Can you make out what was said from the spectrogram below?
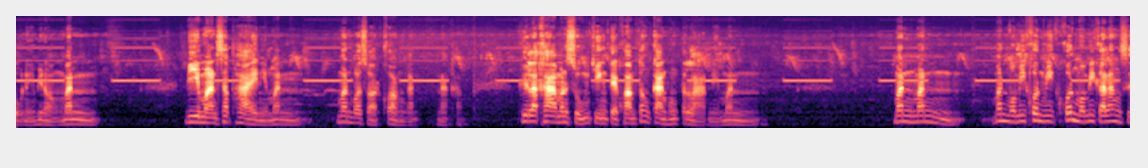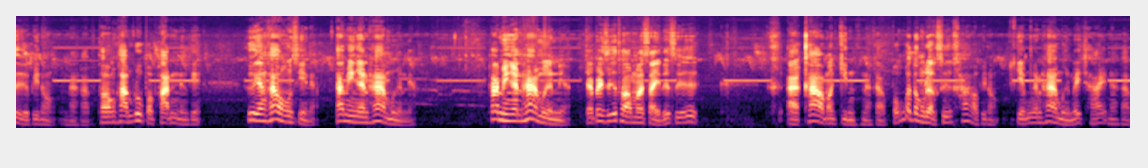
คนี่พี่น้องมันดีมันซัพพลายนี่มันมันบ่สอดคล้องกันนะครับ คือราคามันสูงจริงแต่ความต้องการของตลาดนี่มันมันมัน มันโมมีคนมีคนโมมีกำลังซื้อพี่น้องนะครับ ทองคำรูปประพันธ์อย่างที่คืออยังห้าองค์สี่เนี่ย ถ้ามีเงินห้าหมื่นเนี่ย ถ้ามีเงินห้าหมื่นเนี่ย จะไปซื้อทองมาใส่หรือซื้ออาข้าวมากินนะครับ ผมก็ต้องเลือกซื้อข้าวพี่น้องเก็บเงินห้าหมื่นไว้ใช้นะครับ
